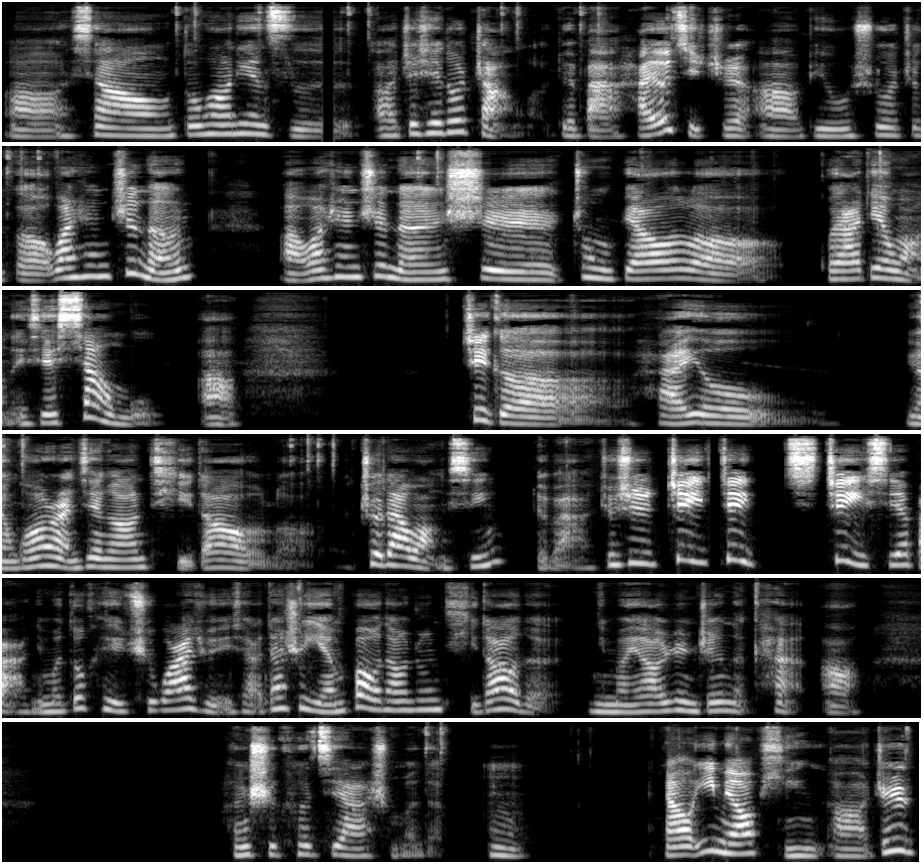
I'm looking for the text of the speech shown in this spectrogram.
啊，像东方电子啊，这些都涨了，对吧？还有几只啊，比如说这个万盛智能。啊，万盛智能是中标了国家电网的一些项目啊，这个还有远光软件，刚刚提到了浙大网新，对吧？就是这这这些吧，你们都可以去挖掘一下。但是研报当中提到的，你们要认真的看啊，恒实科技啊什么的，嗯，然后疫苗屏啊，这是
